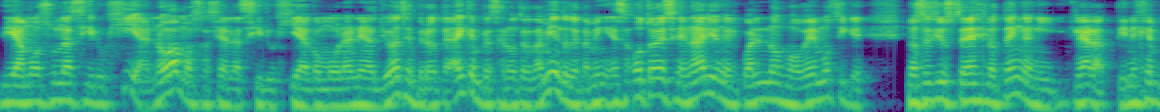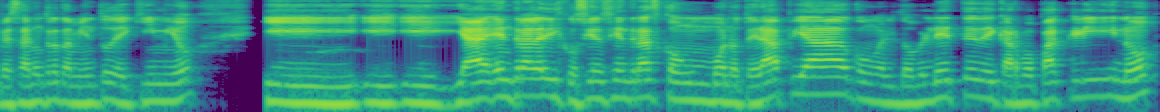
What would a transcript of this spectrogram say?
digamos, una cirugía. No vamos hacia la cirugía como una neoadyuvancia, pero hay que empezar un tratamiento, que también es otro escenario en el cual nos movemos y que no sé si ustedes lo tengan. Y claro, tienes que empezar un tratamiento de quimio y, ya entra la discusión si entras con monoterapia, con el doblete de carbopacli, ¿no?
